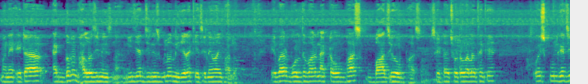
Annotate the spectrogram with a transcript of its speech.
মানে এটা একদমই ভালো জিনিস না। নিজের জিনিসগুলো নিজেরা কেচে নেওয়াই ভালো। এবার বলতে পারেন একটা অভ্যাস, বাজে অভ্যাস। সেটা ছোটোবেলা থেকে ওই স্কুল গেছি,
